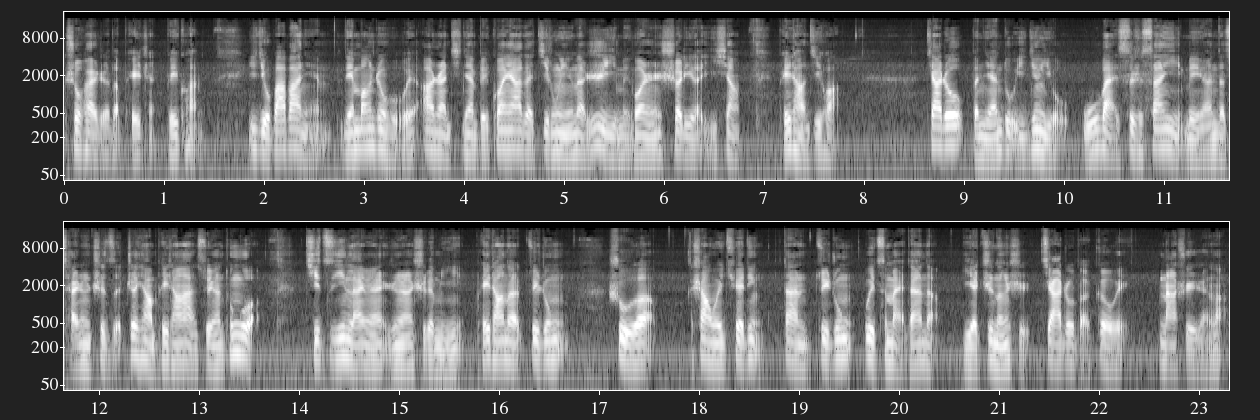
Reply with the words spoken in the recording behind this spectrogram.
受害者的赔偿赔款。1988年，联邦政府为二战期间被关押在集中营的日裔美国人设立了一项赔偿计划。加州本年度已经有543亿美元的财政赤字。这项赔偿案虽然通过，其资金来源仍然是个谜。赔偿的最终数额尚未确定，但最终为此买单的也只能是加州的各位纳税人了。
